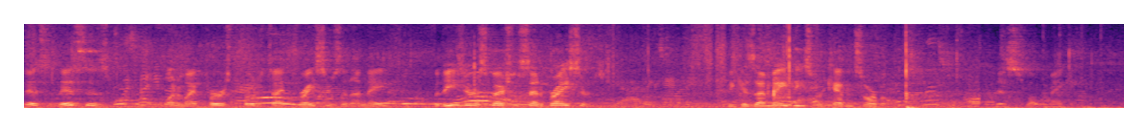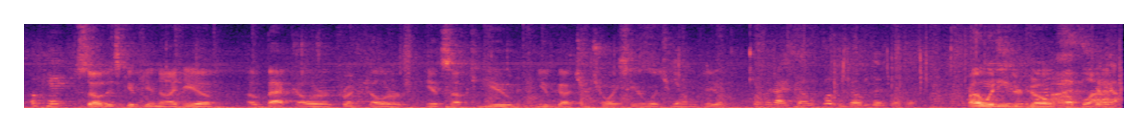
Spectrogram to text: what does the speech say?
This, this is one of my first prototype bracers that I made, but these are a special set of bracers because I made these for Kevin Sorbo. This is what we're making. Okay. So this gives you an idea of back color, front color. It's up to you. You've got your choice here what you want to do. What would I go, what would go good with it? I would either go a black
